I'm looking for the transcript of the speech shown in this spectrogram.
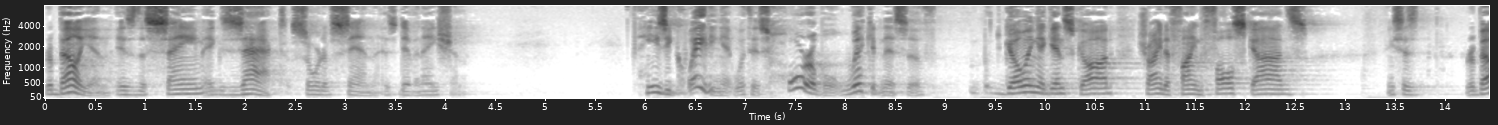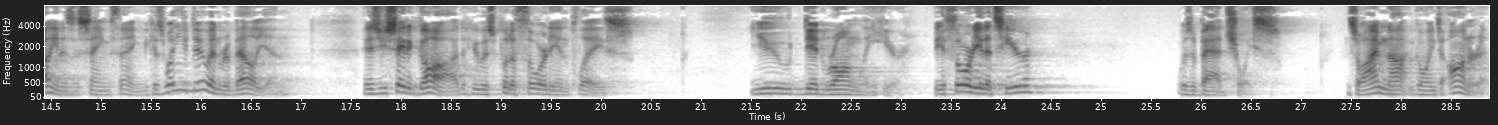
Rebellion is the same exact sort of sin as divination. He's equating it with this horrible wickedness of going against God, trying to find false gods. He says rebellion is the same thing. Because what you do in rebellion is you say to God, who has put authority in place, you did wrongly here. The authority that's here was a bad choice. And so I'm not going to honor it.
